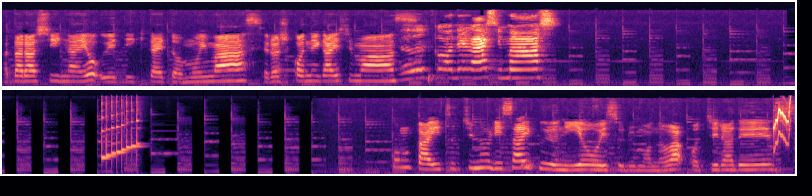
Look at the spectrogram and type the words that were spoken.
新しい苗を植えていきたいと思います。よろしくお願いします。よろしくお願いします。今回土のリサイクルに用意するものはこちらです。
